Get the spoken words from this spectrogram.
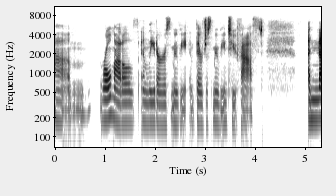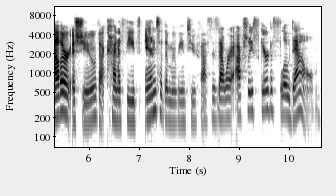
um, role models and leaders moving, they're just moving too fast. Another issue that kind of feeds into the moving too fast is that we're actually scared to slow down.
